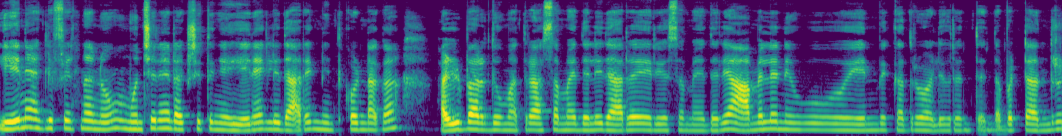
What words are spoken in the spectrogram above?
ಏನೇ ಆಗಲಿ ಫ್ರೆಂಡ್ಸ್ ನಾನು ಮುಂಚೆನೇ ರಕ್ಷಿತಂಗೆ, ಏನೇ ಆಗಲಿ ದಾರಿಗೆ ನಿಂತ್ಕೊಂಡಾಗ ಅಳಬಾರ್ದು ಮಾತ್ರ ಆ ಸಮಯದಲ್ಲಿ, ದಾರ ಎರಿಯೋ ಸಮಯದಲ್ಲಿ. ಆಮೇಲೆ ನೀವು ಏನು ಬೇಕಾದರೂ ಅಳಿವ್ರಂತೆ ಅಂತ ಬಟ್ ಅಂದ್ರೂ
